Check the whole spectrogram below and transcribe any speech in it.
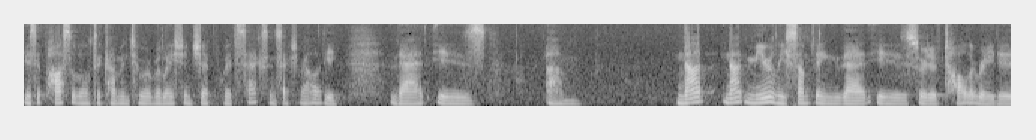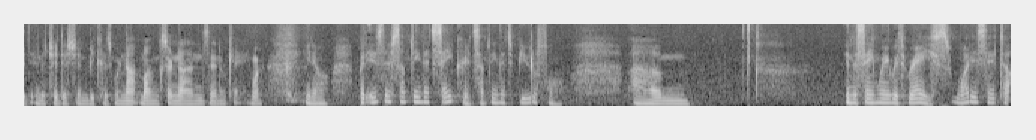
Is it possible to come into a relationship with sex and sexuality that is um, not not merely something that is sort of tolerated in the tradition because we're not monks or nuns and okay, you know, but is there something that's sacred, something that's beautiful? Um, in the same way with race, what is it to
